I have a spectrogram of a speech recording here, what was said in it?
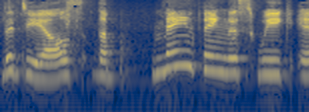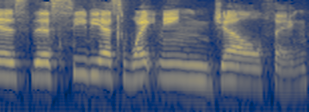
the deals. The main thing this week is this CVS whitening gel thing.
